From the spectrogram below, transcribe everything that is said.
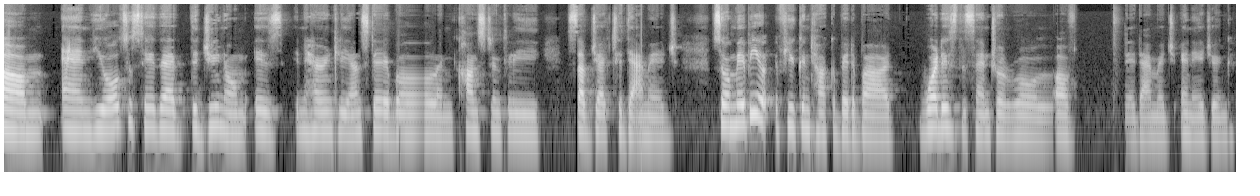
Um, and you also say that the genome is inherently unstable and constantly subject to damage. So maybe if you can talk a bit about what is the central role of damage in aging?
